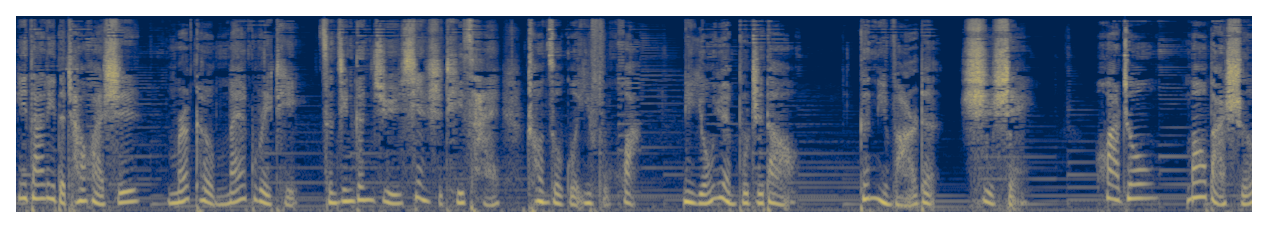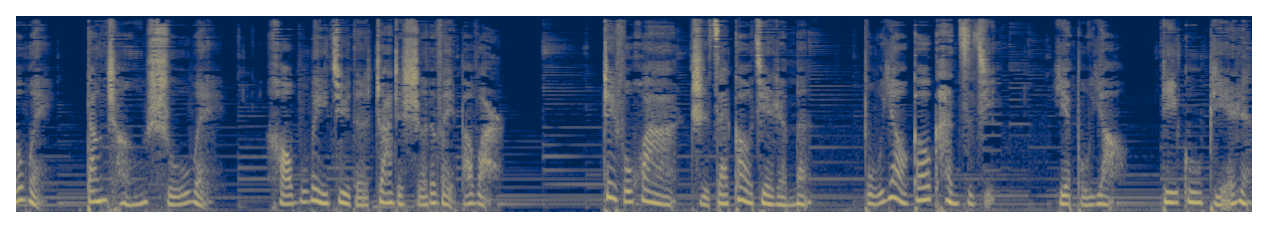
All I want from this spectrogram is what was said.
意大利的插画师 Marco Magritte 曾经根据现实题材创作过一幅画，你永远不知道跟你玩的是谁。画中猫把蛇尾。当成鼠尾，毫不畏惧地抓着蛇的尾巴玩儿。这幅画旨在告诫人们，不要高看自己，也不要低估别人。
